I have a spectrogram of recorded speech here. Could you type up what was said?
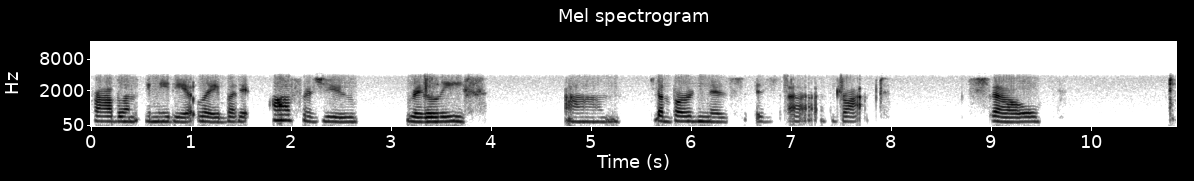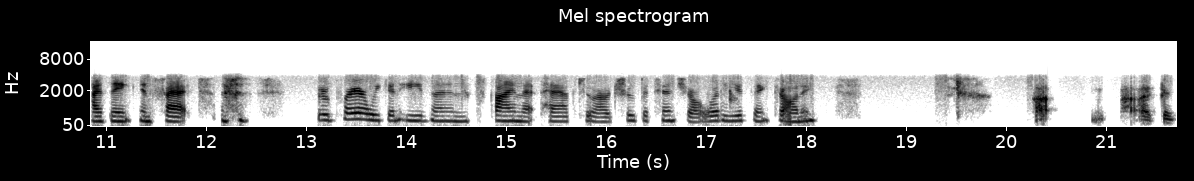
problem immediately, but it offers you relief. Um, the burden is is uh, dropped. So I think, in fact, through prayer we can even find that path to our true potential. What do you think, Tony? Uh, I think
